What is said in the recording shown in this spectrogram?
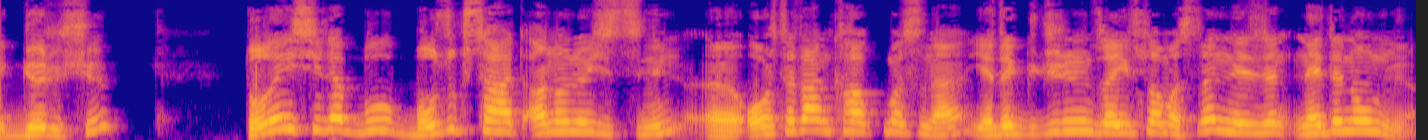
görüşü. Dolayısıyla bu bozuk saat analojisinin e, ortadan kalkmasına ya da gücünün zayıflamasına neden, neden olmuyor.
